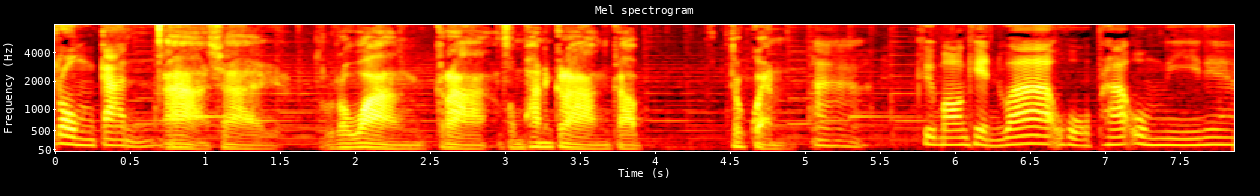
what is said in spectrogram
ตรงกัน อ่าใช่ ระหว่างกลางสมพันธ์กลางกับเจ้าแกว่นอ่าคือมองเห็นว่าโอ้โหพระองค์นี้เนี่ย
